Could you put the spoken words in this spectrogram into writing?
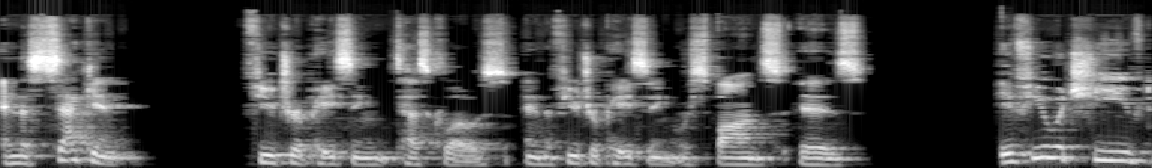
and the second future pacing test close and the future pacing response is if you achieved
